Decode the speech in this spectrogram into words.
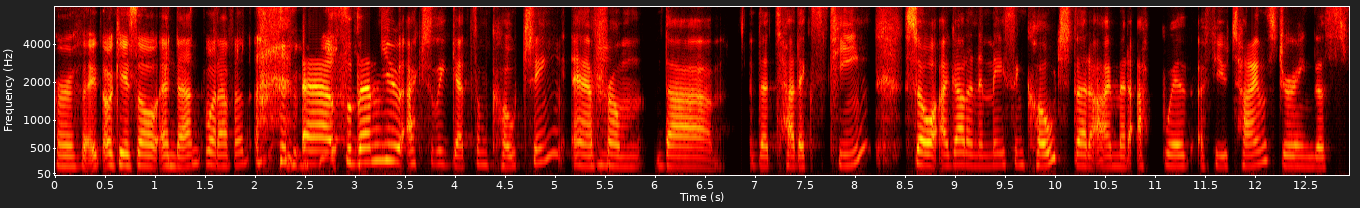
Perfect. Okay, so and then what happened? uh, so then you actually get some coaching uh, mm. from the the TEDx team. So I got an amazing coach that I met up with a few times during this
